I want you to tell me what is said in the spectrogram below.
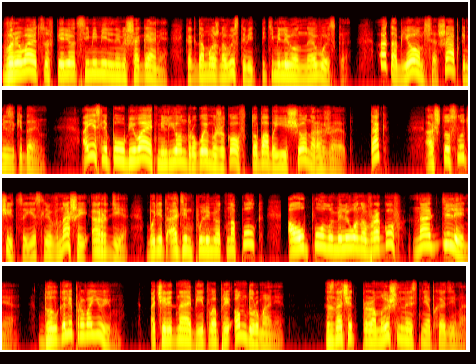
вырываются вперед семимильными шагами, когда можно выставить пятимиллионное войско? Отобьемся, шапками закидаем. А если поубивает миллион другой мужиков, то бабы еще нарожают. Так? А что случится, если в нашей Орде будет один пулемет на полк, а у полумиллиона врагов на отделение? Долго ли провоюем? Очередная битва при Омдурмане. Значит, промышленность необходима,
